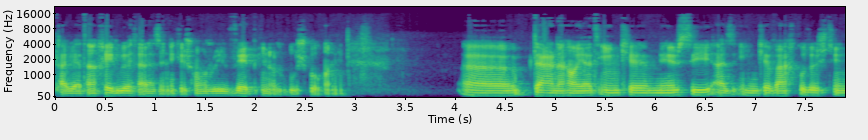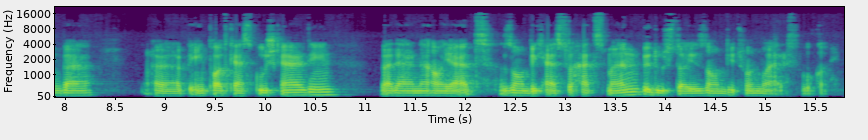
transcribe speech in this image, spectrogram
طبیعتا خیلی بهتر از اینه که شما روی وب اینو رو گوش بکنین. در نهایت اینکه مرسی از اینکه وقت گذاشتین و به این پادکست گوش کردین. و در نهایت زامبیکست رو حتما به دوستای زامبیتون معرفی بکنید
